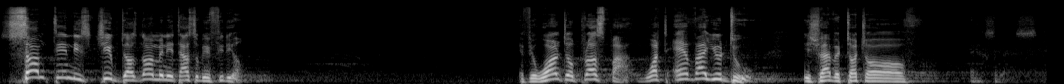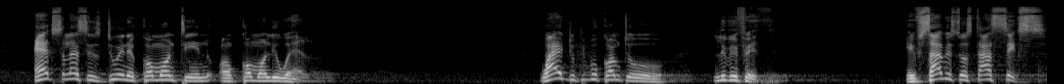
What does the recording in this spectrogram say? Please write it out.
Something is cheap does not mean it has to be inferior. If you want to prosper, whatever you do, you should have a touch of excellence. Is doing a common thing uncommonly well. Why do people come to living faith? If service will start six,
